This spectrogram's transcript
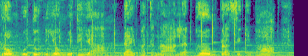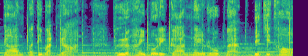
กรมอุตุนิยมวิทยาได้พัฒนาและเพิ่มประสิทธิภาพการปฏิบัติงาน เพื่อให้บริการในรูปแบบดิจิทัล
